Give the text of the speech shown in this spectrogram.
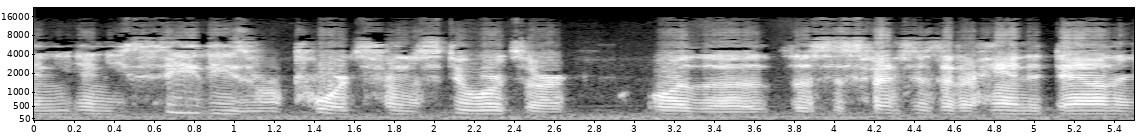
and, and you see these reports from the stewards or or the, the suspensions that are handed down, and,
